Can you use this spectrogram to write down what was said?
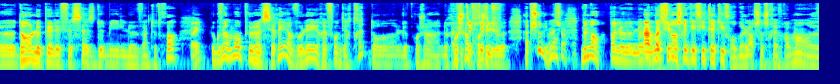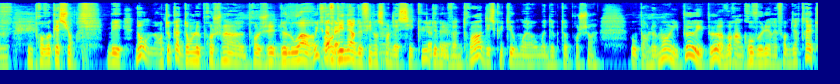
Euh, dans le PLFSS 2023, le gouvernement peut insérer un volet réforme des retraites dans le prochain, le prochain projet de... Absolument. non, non, pas le, la ah, loi de finances rectificative. Oh, ben là, ça serait vraiment euh, une provocation. Mais non, en tout cas, dans le prochain projet de loi ordinaire de financement de la Sécu 2023, discuté au mois, au mois d'octobre prochain au Parlement, il peut, il peut avoir un gros volet réforme des retraites.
